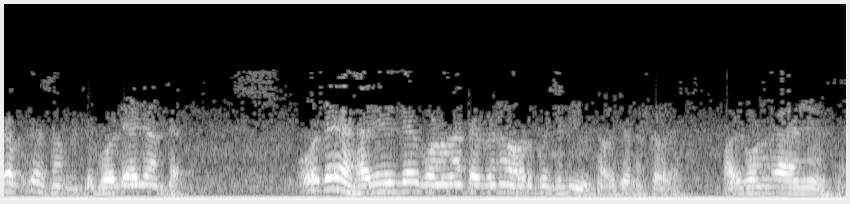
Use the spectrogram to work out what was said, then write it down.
ਰੱਬ ਦੇ ਸਾਹਮਣੇ ਬੋਲਿਆ ਜਾਂਦਾ ਉਹਦੇ ਹਰੇ ਦੇ ਗੁਣਾਂ ਤੋਂ ਬਿਨਾਂ ਹੋਰ ਕੁਝ ਨਹੀਂ ਹੁੰਦਾ ਉਹ ਜੋ ਨਿਕਲਦਾ ਹਰ ਗੁਣ ਦਾ ਨਹੀਂ ਹੁੰਦਾ।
